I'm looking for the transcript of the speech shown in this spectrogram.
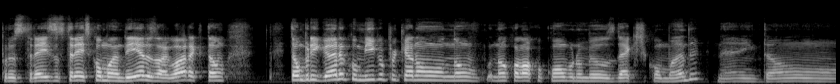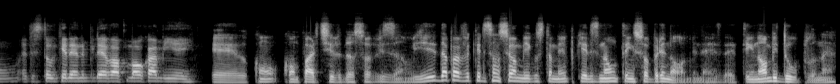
pros três, os três comandeiros agora que estão estão brigando comigo porque eu não, não, não coloco combo nos meus decks de commander, né? Então eles estão querendo me levar pro mau caminho aí. É, eu com- compartilho da sua visão. E dá pra ver que eles são seus amigos também, porque eles não têm sobrenome, né? Tem nome duplo, né?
